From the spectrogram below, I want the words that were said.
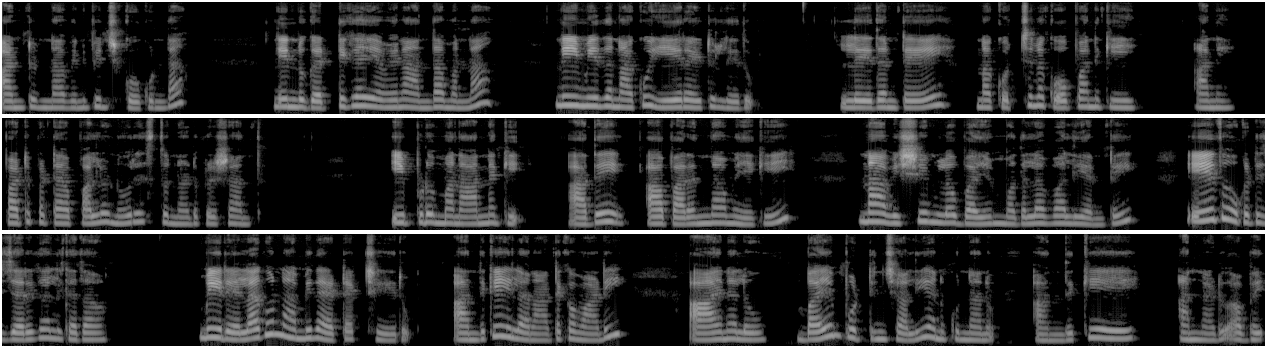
అంటున్నా వినిపించుకోకుండా. నిన్ను గట్టిగా ఏమైనా అందామన్నా నీ మీద నాకు ఏ రైటు లేదు. లేదంటే నాకొచ్చిన కోపానికి అని పటపట పళ్ళు నూరేస్తున్నాడు ప్రశాంత్. ఇప్పుడు మా నాన్నకి అదే ఆ పరందామయ్యకి నా విషయంలో భయం మొదలవ్వాలి అంటే ఏదో ఒకటి జరగాలి కదా. మీరెలాగూ నా మీద అటాక్ చేయరు. అందుకే ఇలా నాటకం ఆడి ఆయనలో భయం పుట్టించాలి అనుకున్నాను. అందుకే అన్నాడు అభయ్.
